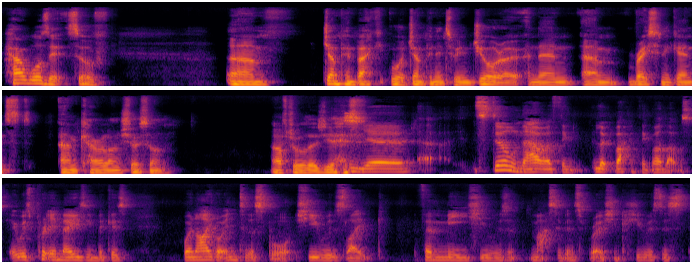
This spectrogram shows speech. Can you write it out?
How was it sort of um, jumping back or well, jumping into enduro and then um, racing against Anne Caroline Chausson after all those years? Yeah, uh, still now I think look back and think well that was it was pretty amazing because when I got into the sport, she was like, for me, she was a massive inspiration because she was this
